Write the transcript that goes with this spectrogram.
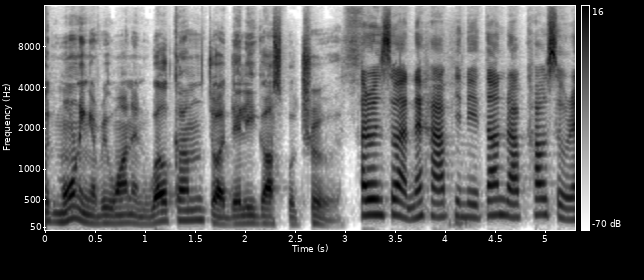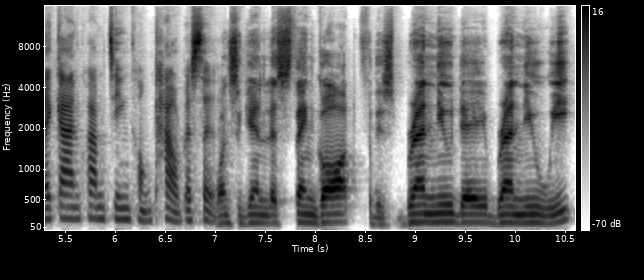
Good morning, everyone, and welcome to our daily gospel truth. อรุณสวัสดิ์นะครับ ยินดีต้อนรับเข้าสู่รายการความจริงของข่าวประเสริฐ Once again, let's thank God for this brand new day, brand new week.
